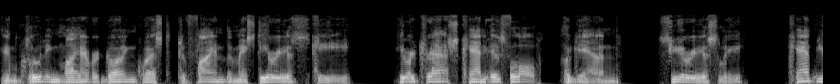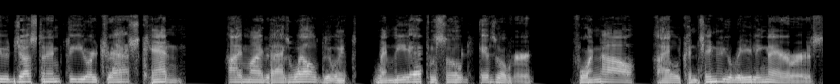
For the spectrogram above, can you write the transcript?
including my ever-going quest to find the mysterious key. Your trash can is full, again. Seriously? Can't you just empty your trash can? I might as well do it when the episode is over. For now, I'll continue reading errors.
